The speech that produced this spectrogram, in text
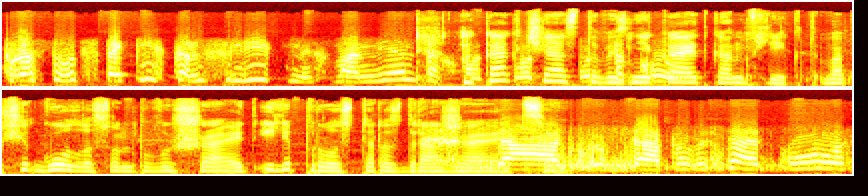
просто вот в таких конфликтных моментах. А вот- как вот- часто вот такой- возникает конфликт? Вообще голос он повышает или просто Да, раздражается? да, повышает голос,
